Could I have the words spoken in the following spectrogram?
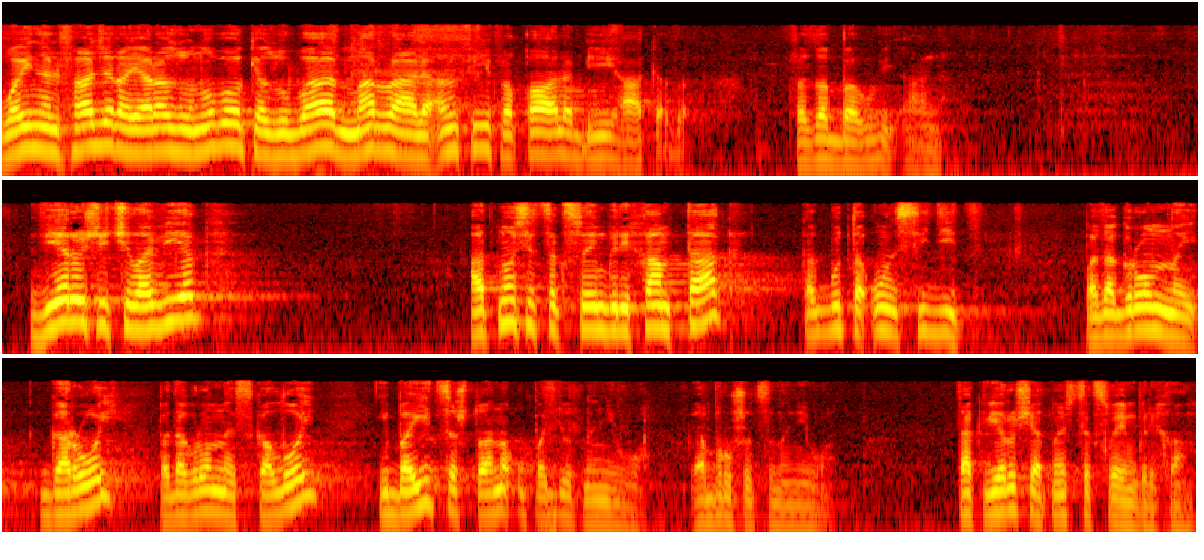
وإن الفاجر يرى ذنوبه كذباب مر على أنفه فقال به هكذا فذبه به عنه Верующий человек относится к своим грехам так, как будто он сидит под огромной горой, под огромной скалой и боится, что она упадет на него и обрушится на него. Так верующий относится к своим грехам.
